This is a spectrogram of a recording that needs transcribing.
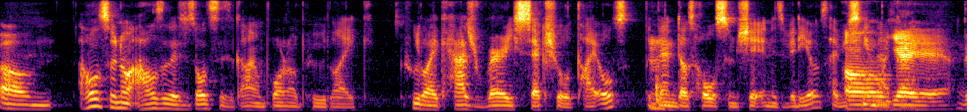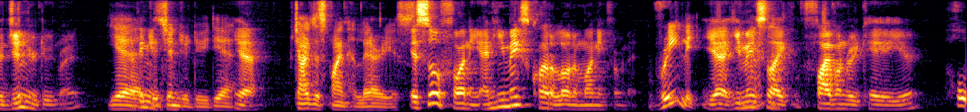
Um, I also know. I also there's also this guy on Pornhub who like who like has very sexual titles, but then does wholesome shit in his videos. Have you seen Mm-hmm. oh that? yeah, guy? yeah, yeah. The ginger dude, right? yeah. think the ginger dude. Yeah. Yeah. Which I just find hilarious. It's so funny, and he makes quite a lot of money from it. really. Yeah, he makes like 500k a year. Oh,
